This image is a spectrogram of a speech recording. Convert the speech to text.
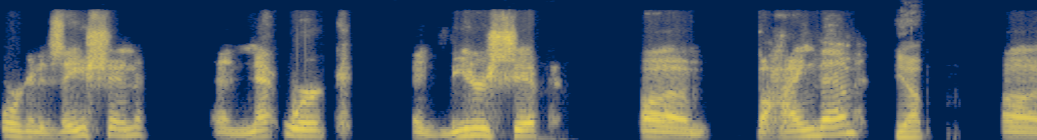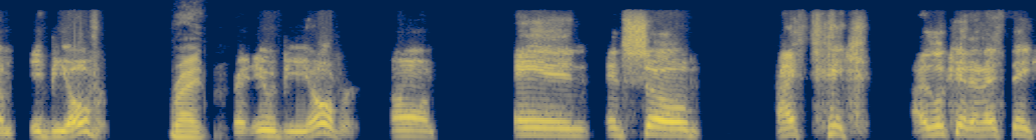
organization and network and leadership um, behind them, yep, um, it'd be over. Right, right, it would be over. Um, and and so I think I look at it and I think,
